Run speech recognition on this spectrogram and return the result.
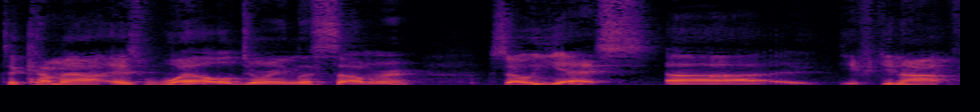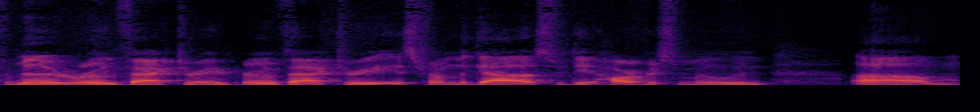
to come out as well during the summer. So, yes, uh, if you're not familiar with Rune Factory, Rune Factory is from the guys who did Harvest Moon. Um,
